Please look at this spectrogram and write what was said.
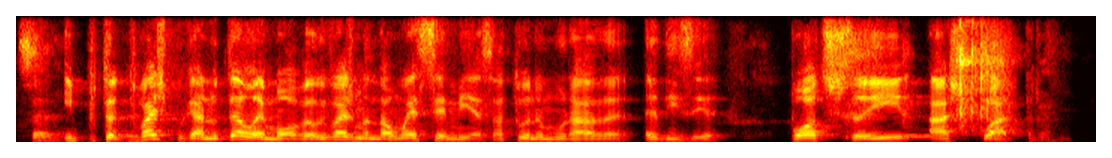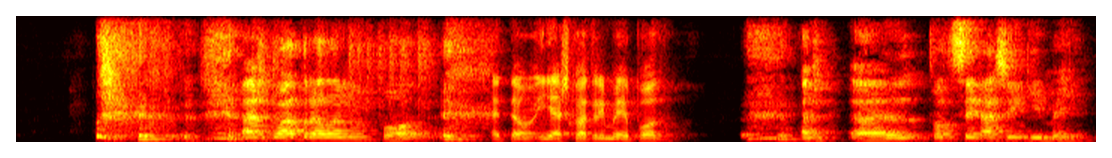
Certo. E portanto, tu vais pegar no telemóvel e vais mandar um SMS à tua namorada a dizer: podes sair às 4. às 4 ela não pode. Então, e às 4 e meia pode? Às, uh, pode sair às 5 e meia.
